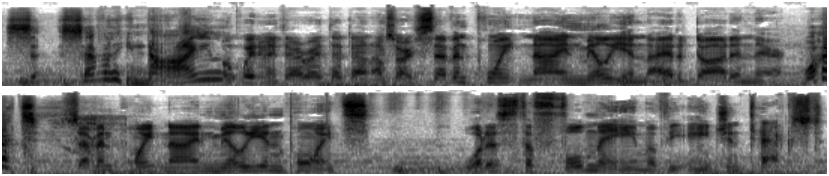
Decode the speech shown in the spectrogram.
S- 79? Oh, wait a minute. Did I write that down? I'm sorry. 7.9 million. I had a dot in there. What? 7.9 million points. What is the full name of the ancient text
